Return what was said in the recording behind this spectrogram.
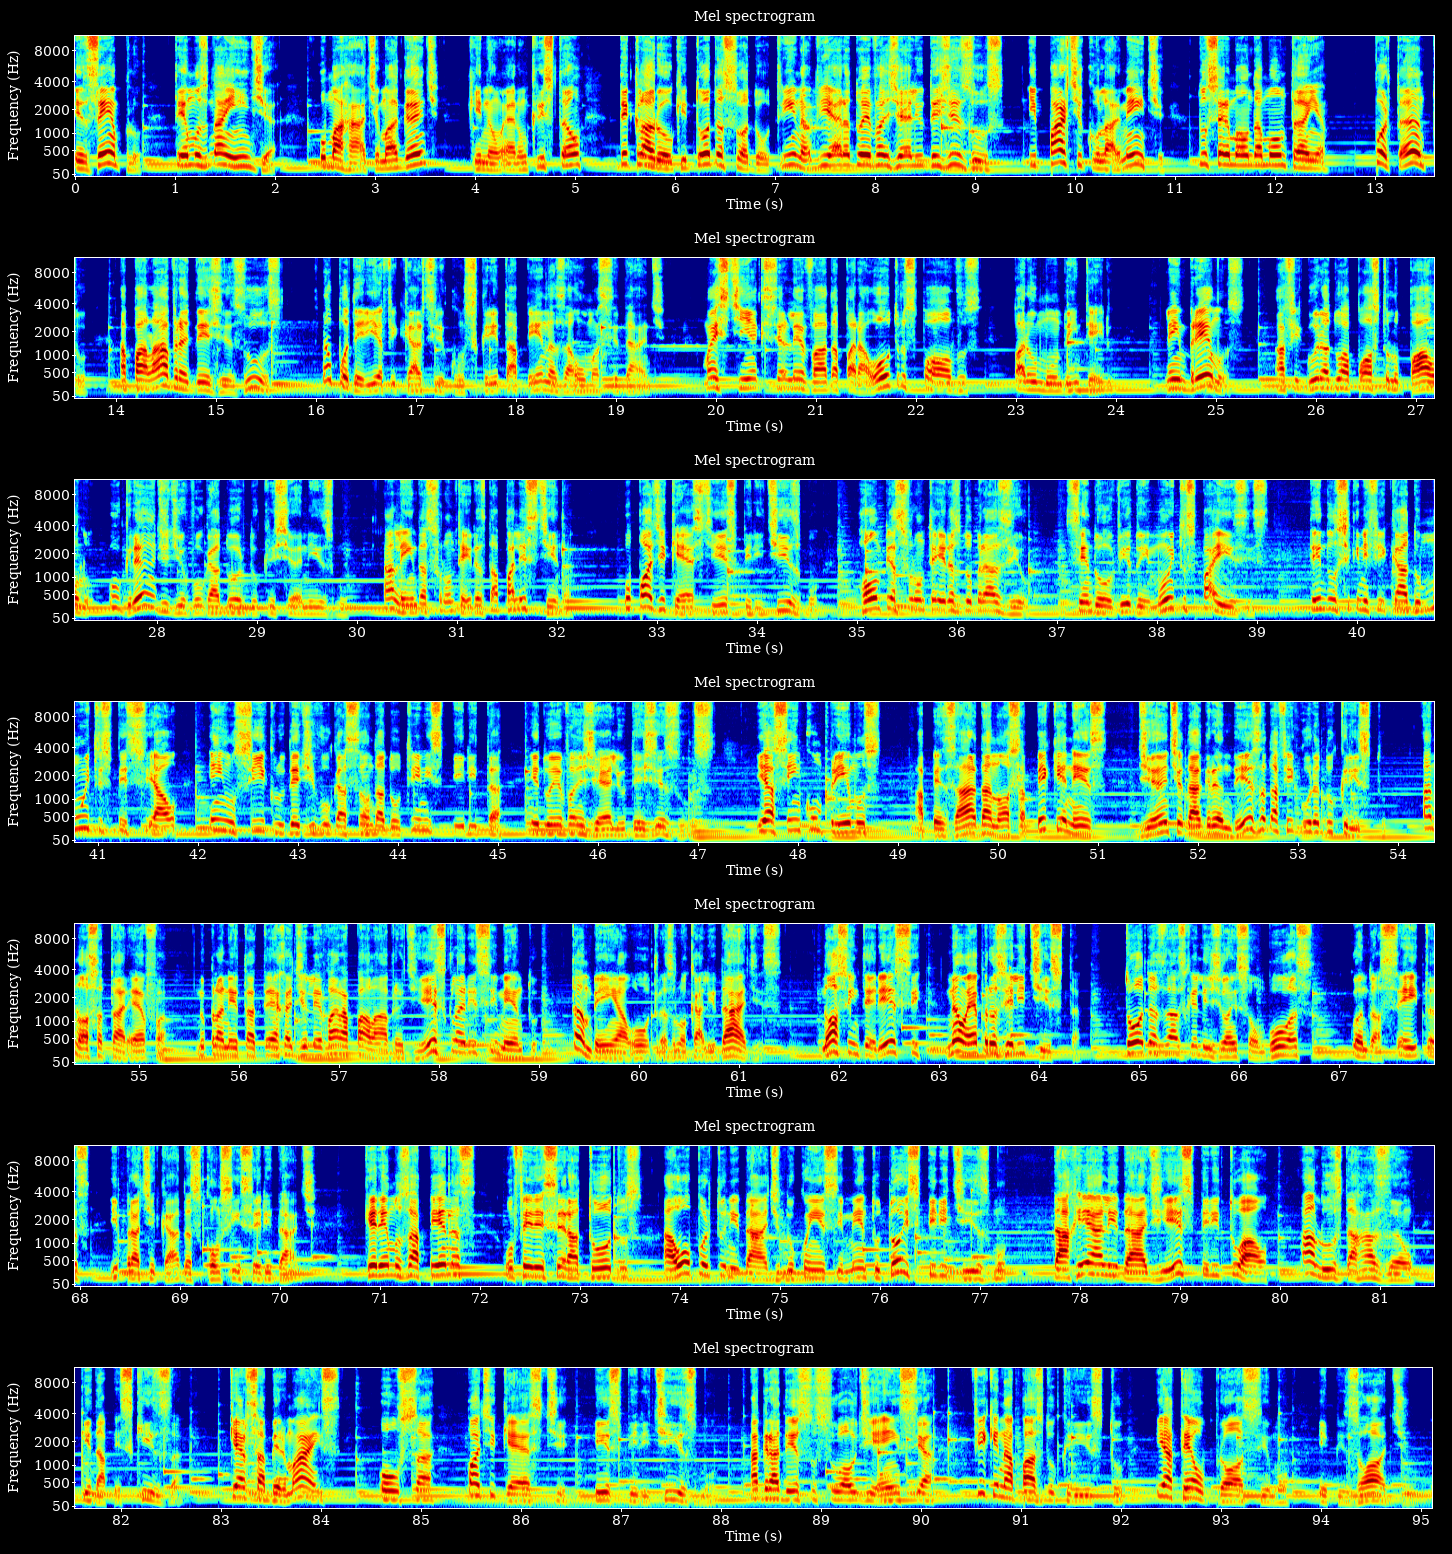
Exemplo, temos na Índia. O Mahatma Gandhi, que não era um cristão, declarou que toda sua doutrina viera do Evangelho de Jesus e, particularmente, do Sermão da Montanha. Portanto, a palavra de Jesus não poderia ficar circunscrita apenas a uma cidade, mas tinha que ser levada para outros povos, para o mundo inteiro. Lembremos a figura do apóstolo Paulo, o grande divulgador do cristianismo, além das fronteiras da Palestina. O podcast Espiritismo rompe as fronteiras do Brasil, sendo ouvido em muitos países, tendo um significado muito especial em um ciclo de divulgação da doutrina espírita e do Evangelho de Jesus. E assim cumprimos, apesar da nossa pequenez diante da grandeza da figura do Cristo a nossa tarefa no planeta Terra de levar a palavra de esclarecimento também a outras localidades. Nosso interesse não é proselitista. Todas as religiões são boas quando aceitas e praticadas com sinceridade. Queremos apenas oferecer a todos a oportunidade do conhecimento do Espiritismo, da realidade espiritual à luz da razão e da pesquisa. Quer saber mais? Ouça podcast Espiritismo. Agradeço sua audiência, fique na paz do Cristo e até o próximo episódio.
